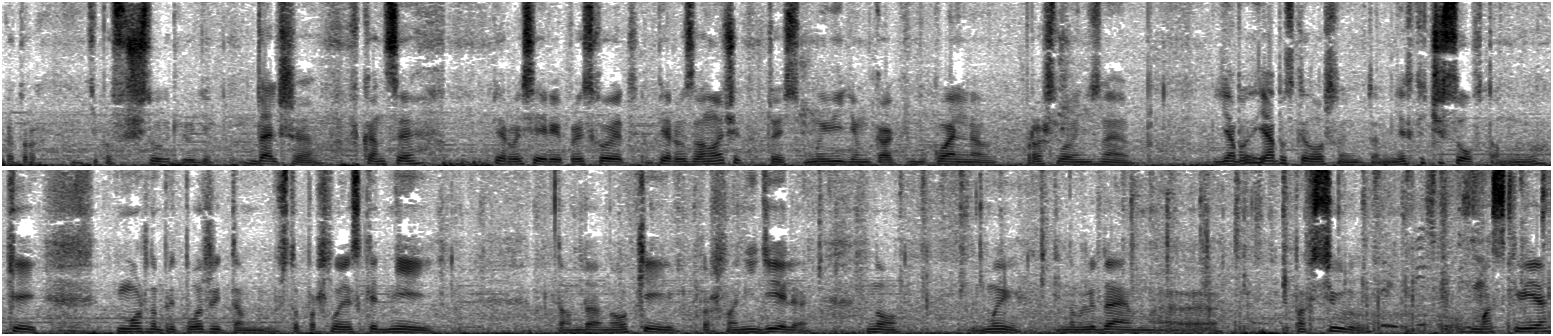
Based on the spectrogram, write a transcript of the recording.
в которых типа существуют люди. Дальше в конце первой серии происходит первый звоночек, то есть мы видим, как буквально прошло, не знаю, я бы, я бы сказал, что там несколько часов, там, ну, окей, можно предположить, там, что прошло несколько дней, там, да, ну окей, прошла неделя, но мы наблюдаем э, повсюду в Москве.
